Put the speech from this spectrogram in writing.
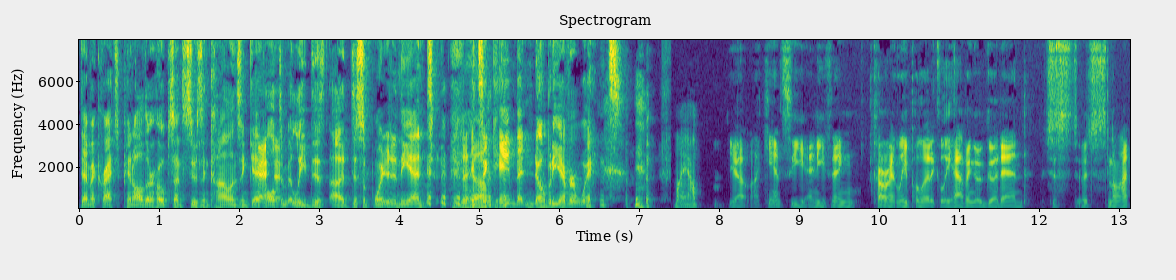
Democrats pin all their hopes on Susan Collins and get ultimately dis- uh, disappointed in the end. it's a game that nobody ever wins. Wow. Yeah, I can't see anything currently politically having a good end. It's just it's just not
